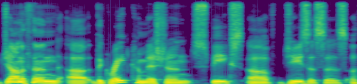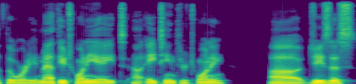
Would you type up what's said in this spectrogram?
Jonathan, uh, the Great Commission speaks of Jesus' authority. In Matthew 28, uh, 18 through 20, uh, Jesus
